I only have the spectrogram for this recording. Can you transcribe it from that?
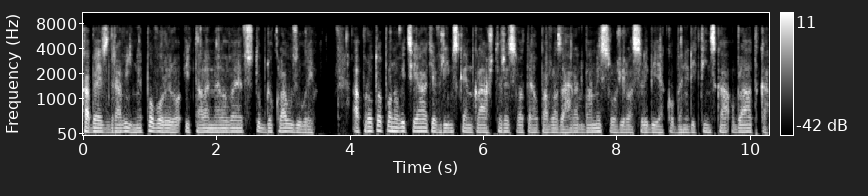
Chabé zdraví nepovolilo Itale Melové vstup do klauzury, a proto po noviciátě v římském klášteře svatého Pavla za hradbami složila sliby jako benediktínská oblátka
